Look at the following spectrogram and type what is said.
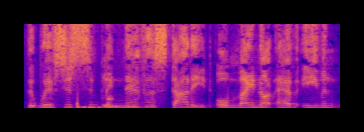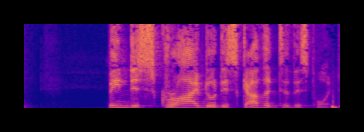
that we've just simply never studied or may not have even been described or discovered to this point?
